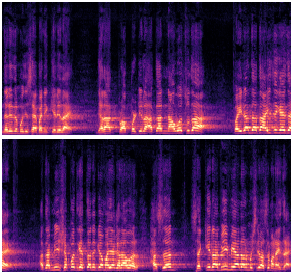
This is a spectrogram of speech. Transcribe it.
नरेंद्र मोदी साहेबांनी केलेलं आहे. घरात प्रॉपर्टीला आता नावं सुद्धा पहिल्यांदा आता आईचं घ्यायचं आहे. आता मी शपथ घेताना किंवा माझ्या घरावर हसन सकीना बी मिळाला मुश्रीफ असं म्हणायचं आहे.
